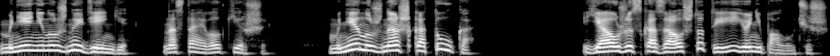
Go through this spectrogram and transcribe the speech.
«Мне не нужны деньги», — настаивал Кирши. Мне нужна шкатулка. Я уже сказал, что ты ее не получишь.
